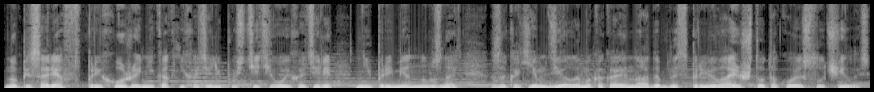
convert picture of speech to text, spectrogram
Но писаря в прихожей никак не хотели пустить его и хотели непременно узнать, за каким делом и какая надобность привела и что такое случилось.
